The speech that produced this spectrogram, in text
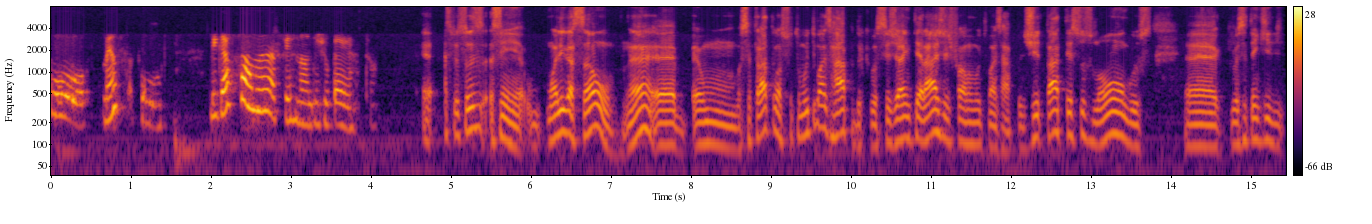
por, por ligação, né, Fernando Gilberto? É, as pessoas, assim, uma ligação, né, é, é, um, você trata um assunto muito mais rápido, que você já interage de forma muito mais rápida. Digitar textos longos, é, que você tem que,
